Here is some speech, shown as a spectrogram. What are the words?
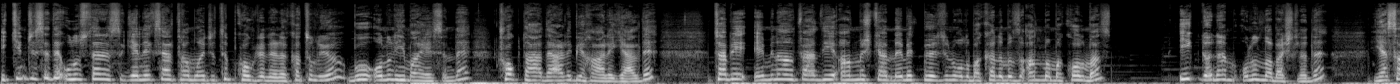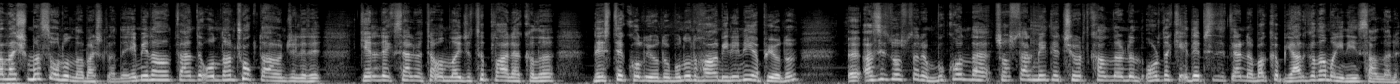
İkincisi de uluslararası geleneksel tamamlayıcı tıp kongrelerine katılıyor. Bu onun himayesinde çok daha değerli bir hale geldi. Tabii Emine Hanımefendi'yi anmışken Mehmet Müezzinoğlu Bakanımızı anmamak olmaz. İlk dönem onunla başladı. Yasalaşması onunla başladı. Emine Hanımefendi ondan çok daha önceleri geleneksel ve tamamlayıcı tıpla alakalı destek oluyordu. Bunun hamiliğini yapıyordu. Ee, aziz dostlarım bu konuda sosyal medya çığırtkanlarının oradaki edepsizliklerine bakıp yargılamayın insanları.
